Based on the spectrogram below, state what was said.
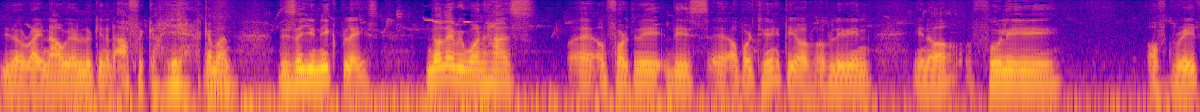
You know, right now we are looking at Africa here. Come on, this is a unique place. Not everyone has, uh, unfortunately, this uh, opportunity of, of living, you know, fully off grid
